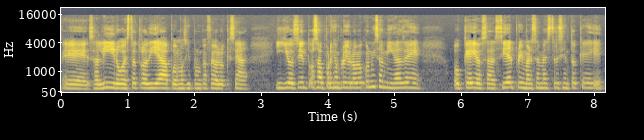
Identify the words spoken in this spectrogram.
eh, salir, o este otro día podemos ir por un café o lo que sea. Y yo siento, o sea, por ejemplo, yo lo veo con mis amigas de, ok, o sea, sí, el primer semestre siento que,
